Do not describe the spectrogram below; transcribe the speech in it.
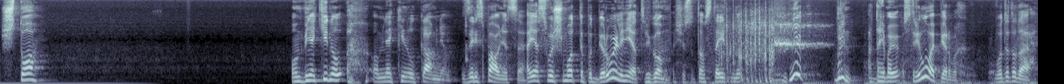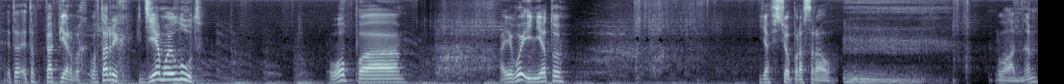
Что? Он меня кинул, он меня кинул камнем. Зареспаунится. А я свой шмот-то подберу или нет? Бегом. Сейчас он там стоит. Но... Нет! Блин, отдай мою стрелу, во-первых. Вот это да. Это, это во-первых. Во-вторых, где мой лут? Опа. А его и нету. Я все просрал. Ладно.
